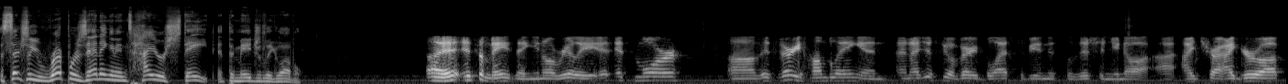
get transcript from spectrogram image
Essentially representing an entire state at the major league level? Uh, it, it's amazing. You know, really, it, it's more. Um, it's very humbling, and and I just feel very blessed to be in this position. You know, I, I try. I grew up,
